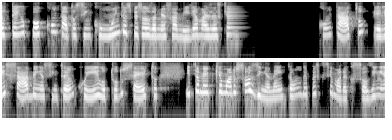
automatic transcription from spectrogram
eu tenho pouco contato, assim, com muitas pessoas da minha família, mas as que eu contato, eles sabem, assim, tranquilo, tudo certo. E também porque eu moro sozinha, né? Então, depois que você mora sozinha,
